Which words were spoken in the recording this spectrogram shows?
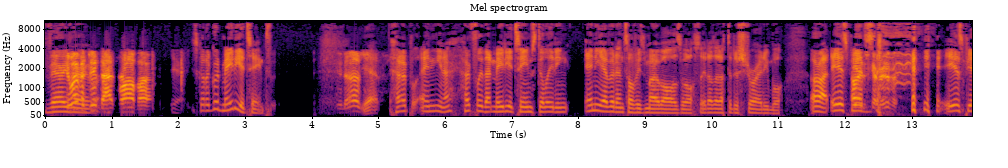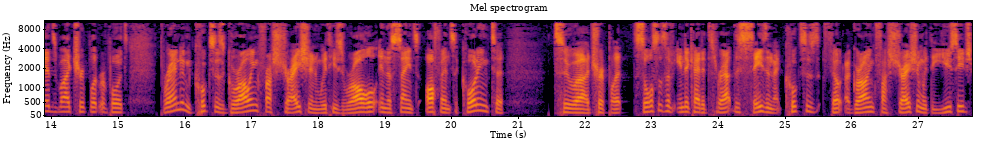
Very, Whoever very did that, bravo. Yeah, he's got a good media team. He does. Yeah, hope, and you know, hopefully that media team's deleting any evidence of his mobile as well, so he doesn't have to destroy it anymore. All right, E Oh, just ESPN's get rid of it. ESPN's Mike Triplett reports Brandin Cooks' growing frustration with his role in the Saints' offense, according to to uh, Triplett. Sources have indicated throughout this season that Cooks has felt a growing frustration with the usage,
